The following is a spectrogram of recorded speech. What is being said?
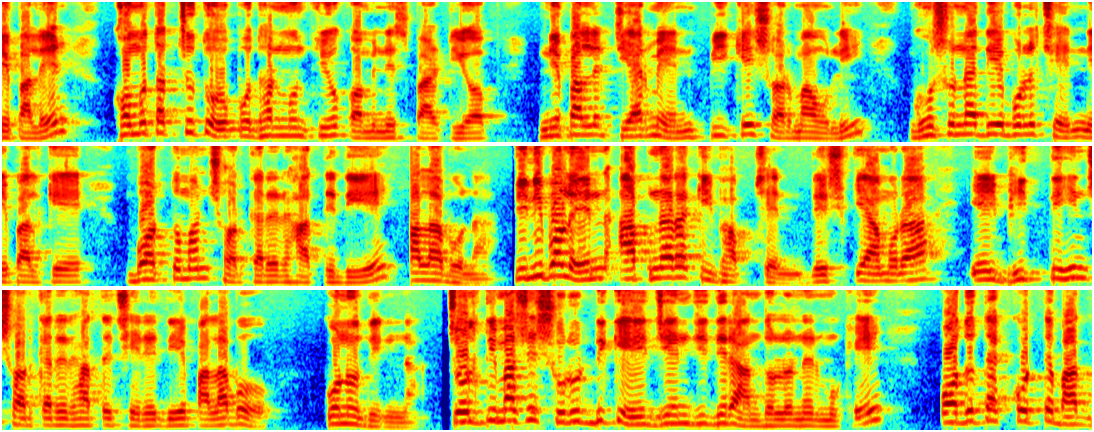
নেপালের ক্ষমতাচ্যুত প্রধানমন্ত্রী ও কমিউনিস্ট পার্টি অফ নেপালের chairman P K Sharma Oli ঘোষণা দিয়ে বলেছেন, নেপালকে বর্তমান সরকারের হাতে দিয়ে পালাবো না। তিনি বলেন, আপনারা কি ভাবছেন, দেশকে আমরা এই ভিত্তিহীন সরকারের হাতে ছেড়ে দিয়ে পালাবো? কোনোদিন না। চলতি মাসের শুরুর দিকে জেনজিদের আন্দোলনের মুখে পদত্যাগ করতে বাধ্য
